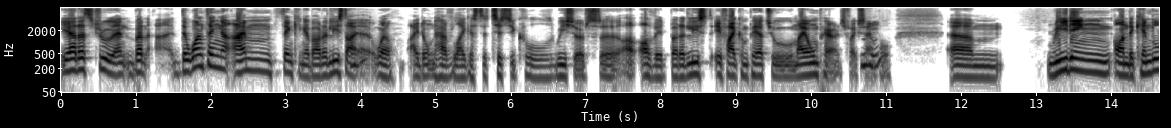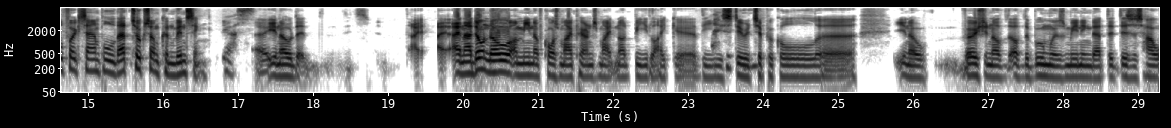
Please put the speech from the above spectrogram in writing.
Yeah, that's true. And but uh, the one thing I'm thinking about, at least mm-hmm. I well, I don't have like a statistical research uh, of it, but at least if I compare to my own parents, for mm-hmm. example, mm-hmm. um, reading on the Kindle, for example, that took some convincing. Yes, uh, you know that. I, I, and I don't know. I mean, of course, my parents might not be like uh, the stereotypical uh, you know version of of the boomers meaning that this is how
